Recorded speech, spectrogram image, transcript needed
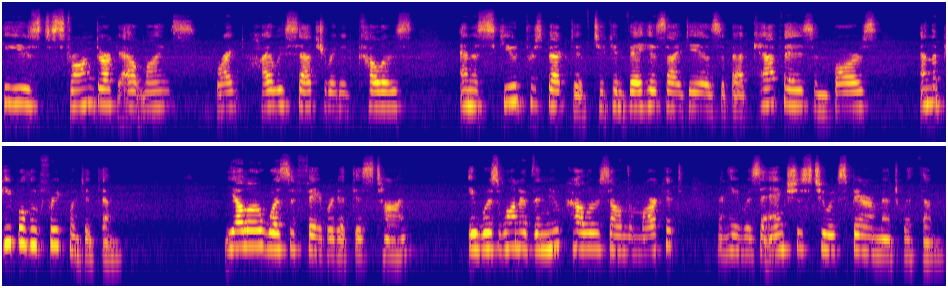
He used strong dark outlines, bright, highly saturated colors, and a skewed perspective to convey his ideas about cafes and bars and the people who frequented them. Yellow was a favorite at this time. It was one of the new colors on the market and he was anxious to experiment with them.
